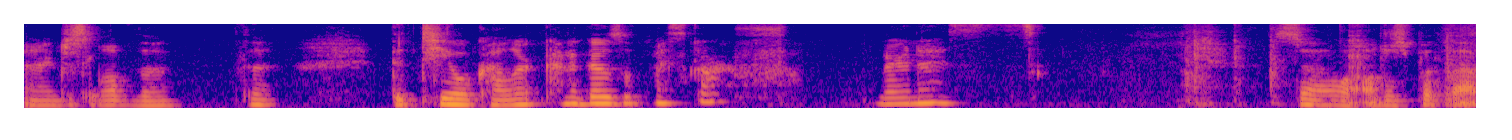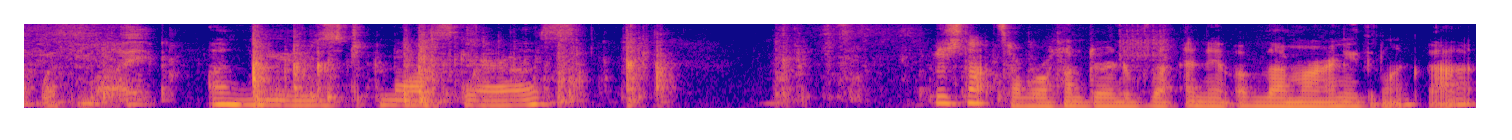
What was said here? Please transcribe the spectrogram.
and I just love the, the, the teal color. It kind of goes with my scarf. Very nice. So I'll just put that with my unused mascaras. There's not several hundred of, the, any of them or anything like that.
